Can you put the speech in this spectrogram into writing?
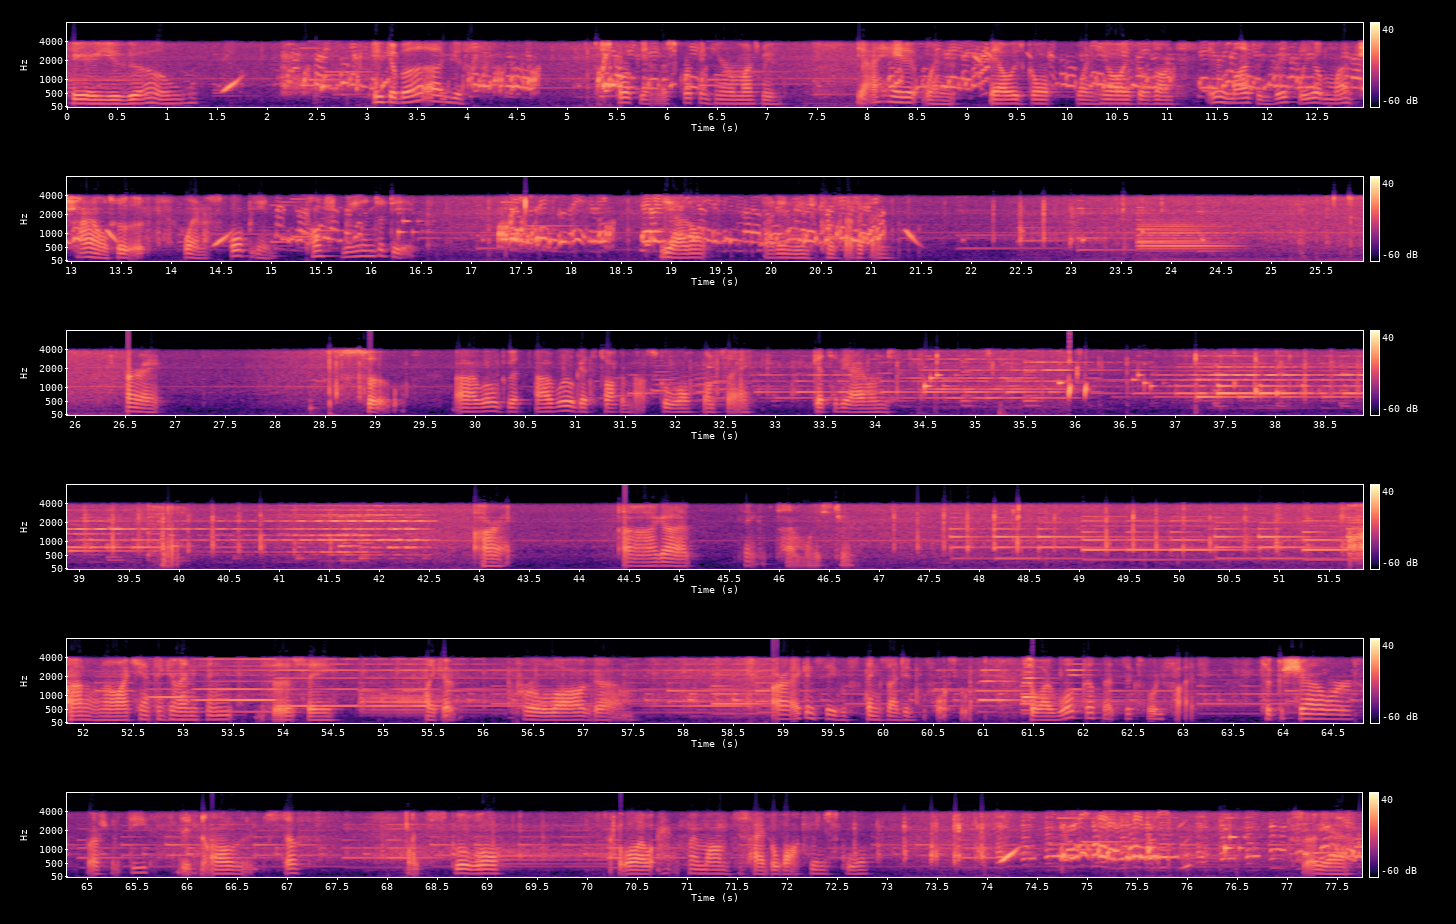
Here you go. Eek a bug. Scorpion. The scorpion here reminds me. Of, yeah, I hate it when they always go. When he always goes on. It reminds me vaguely of my childhood when a scorpion punched me in the dick. Yeah, I don't. I didn't mean to press that again. I will get to talking about school once I get to the island. Okay. Alright. Uh, I gotta think of time waster. I don't know, I can't think of anything to say like a prologue, um, Alright, I can say the things I did before school. So I woke up at 6.45, took a shower, brushed my teeth, did all the stuff, went to school. Well, I, my mom decided to walk me to school. So yeah.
